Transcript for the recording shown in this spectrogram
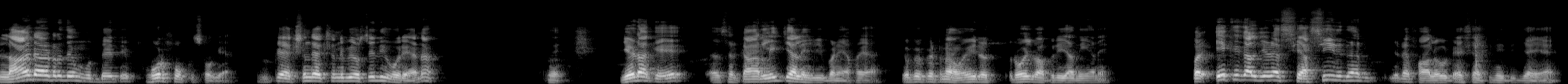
ਲਾਅ ਆਰਡਰ ਦੇ ਮੁੱਦੇ ਤੇ ਹੋਰ ਫੋਕਸ ਹੋ ਗਿਆ। ਕਿਉਂਕਿ ਐਕਸ਼ਨ ਐਕਸ਼ਨ ਵੀ ਉਸੇ ਦੀ ਹੋ ਰਿਹਾ ਨਾ। ਜਿਹੜਾ ਕਿ ਸਰਕਾਰ ਲਈ ਚੈਲੰਜ ਵੀ ਬਣਿਆ ਹੋਇਆ, ਕਿਉਂਕਿ ਘਟਨਾਵਾਂ ਵੀ ਰੋਜ਼ ਵਾਪਰੀ ਜਾਂਦੀਆਂ ਨੇ। ਪਰ ਇੱਕ ਗੱਲ ਜਿਹੜਾ ਸਿਆਸੀ ਦਾ ਜਿਹੜਾ ਫਾਲੋਆਊਟ ਹੈ, ਸਿਆਸੀ ਨੀਤੀ ਦਾ ਇਹ ਹੈ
